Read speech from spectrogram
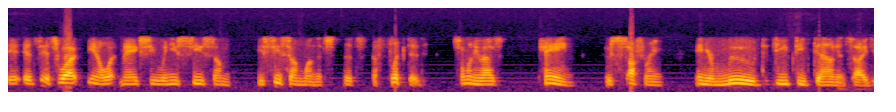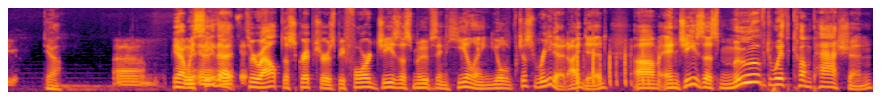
it, it's it's what you know what makes you when you see some you see someone that's that's afflicted, someone who has pain, who's suffering, and you're moved deep deep down inside you. Yeah. Um, yeah, we and, see and, that and, throughout the scriptures. Before Jesus moves in healing, you'll just read it. I did. Um, and Jesus moved with compassion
